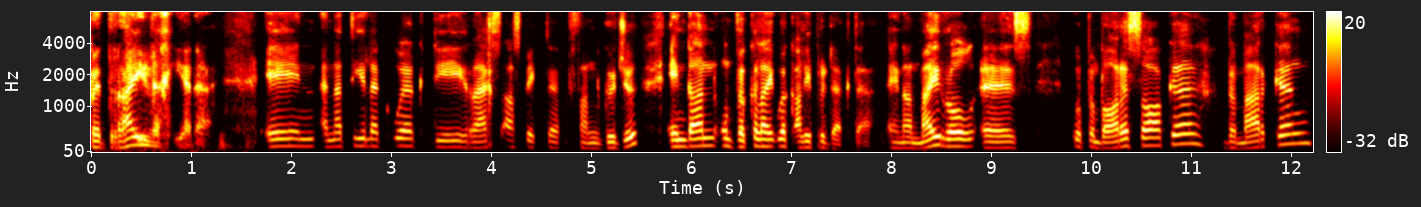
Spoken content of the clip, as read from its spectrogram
Bedrywighede. En, en natuurlik ook die regsaspekte van Guju en dan ontwikkel hy ook al die produkte. En dan my rol is openbare sake, bemarking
